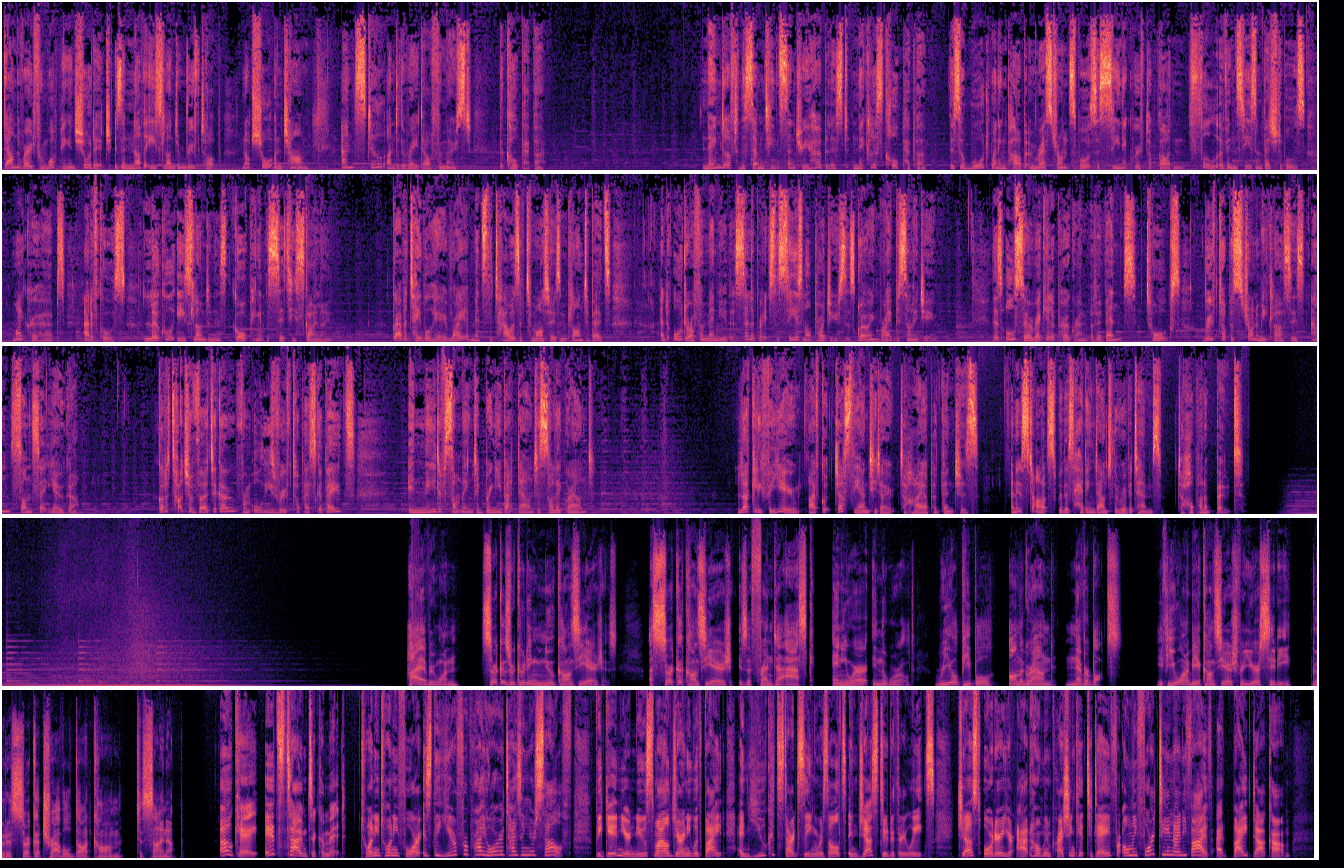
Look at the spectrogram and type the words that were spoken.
Down the road from Wapping in Shoreditch is another East London rooftop, not short on charm, and still under the radar for most the Culpeper. Named after the 17th century herbalist Nicholas Culpeper, this award winning pub and restaurant sports a scenic rooftop garden full of in season vegetables, micro herbs, and of course, local East Londoners gawping at the city skyline. Grab a table here right amidst the towers of tomatoes and planter beds and order off a menu that celebrates the seasonal produce that's growing right beside you. There's also a regular programme of events, talks, rooftop astronomy classes, and sunset yoga. Got a touch of vertigo from all these rooftop escapades? In need of something to bring you back down to solid ground? Luckily for you, I've got just the antidote to high up adventures. And it starts with us heading down to the River Thames to hop on a boat. Hi, everyone. Cerca's recruiting new concierges. A Cerca concierge is a friend to ask anywhere in the world. Real people on the ground, never bots. If you want to be a concierge for your city, go to cercatravel.com to sign up. Okay, it's time to commit. 2024 is the year for prioritizing yourself. Begin your new smile journey with Byte, and you could start seeing results in just two to three weeks. Just order your at home impression kit today for only $14.95 at Byte.com.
